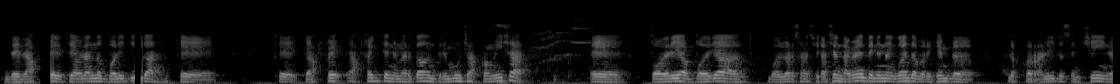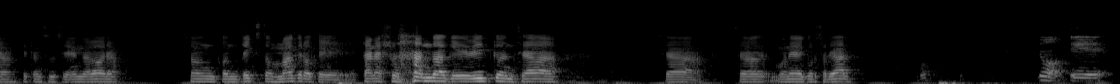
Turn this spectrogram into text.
de la fe, estoy hablando políticas que, que, que afe- afecten el mercado entre muchas comillas, eh, podría, podría volverse una situación. También teniendo en cuenta, por ejemplo, los corralitos en China que están sucediendo ahora. Son contextos macro que están ayudando a que Bitcoin se haga, se haga, se haga moneda de curso legal. No, eh,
